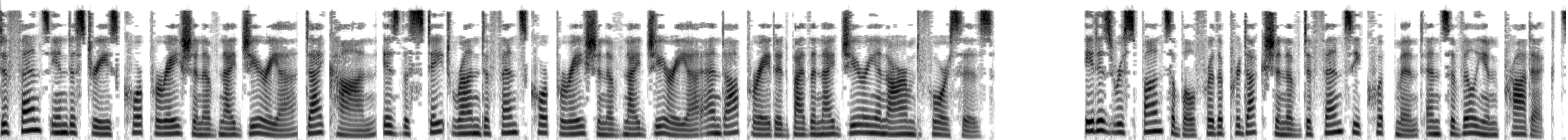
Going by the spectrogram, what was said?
Defense Industries Corporation of Nigeria is the state-run defense corporation of Nigeria and operated by the Nigerian Armed Forces. It is responsible for the production of defense equipment and civilian products.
